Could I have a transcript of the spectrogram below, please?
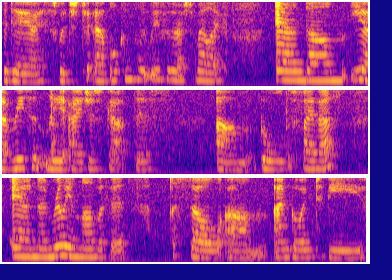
the day I switched to Apple completely for the rest of my life. And um, yeah, recently I just got this um, gold 5S and I'm really in love with it. So um, I'm going to be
